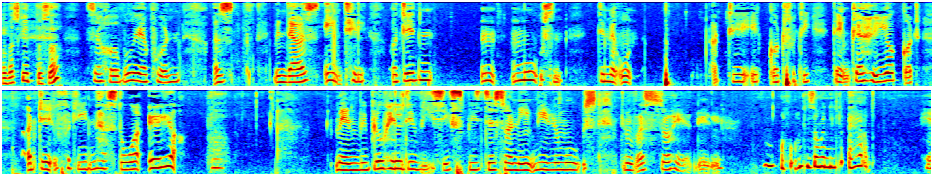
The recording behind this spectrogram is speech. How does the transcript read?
Og hvad skete der så? så hoppede jeg på den. Og, s- men der er også en til, og det er den mm, musen. Den er ond. Og det er ikke godt, fordi den kan høre godt. Og det er fordi, den har store ører. Men vi blev heldigvis ikke spist af sådan en lille mus. Den var så her lille. Oh, ligesom en lille ært. Ja.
